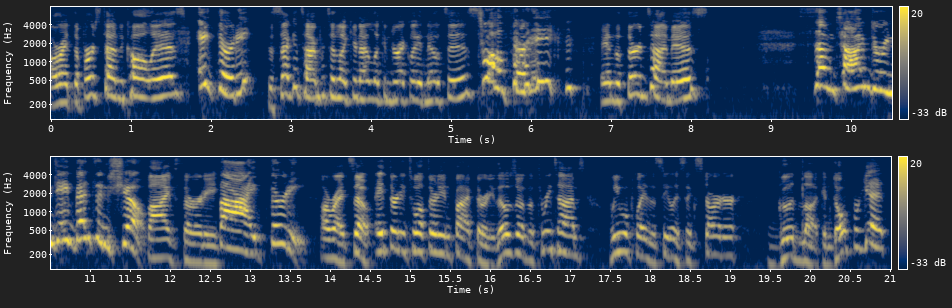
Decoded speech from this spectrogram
All right, the first time to call is... 8.30. The second time, pretend like you're not looking directly at notes is... 12.30. And the third time is... Sometime during Dave Benson's show. 5.30. 5.30. All right, so 8.30, 12.30, and 5.30. Those are the three times we will play the Seelye 6 starter. Good luck. And don't forget,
